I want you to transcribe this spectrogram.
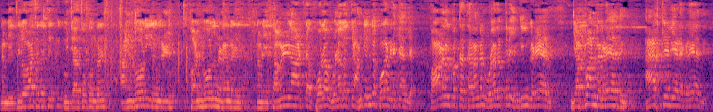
நம்முடைய திருவாசகத்திற்கு பூஜா தூக்குங்கள். அன்போடு இருங்கள். பண்போடு நடங்கள். நம்முடைய தமிழ்நாட்டை போல உலகத்தில் அங்கெங்கே போக நினைக்காதீங்க. பாடல் பெற்ற தலங்கள் உலகத்தில் எங்கேயும் கிடையாது. ஜப்பானில் கிடையாது. ஆஸ்திரேலியாவில் கிடையாது.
